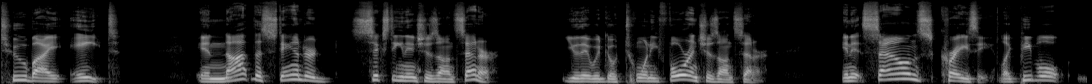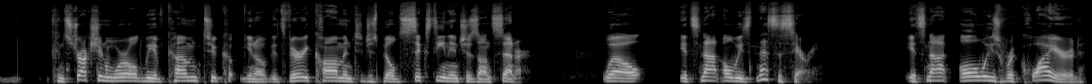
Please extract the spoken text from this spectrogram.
two by eight, and not the standard 16 inches on center. You they would go 24 inches on center, and it sounds crazy. Like people, construction world, we have come to you know it's very common to just build 16 inches on center. Well, it's not always necessary. It's not always required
